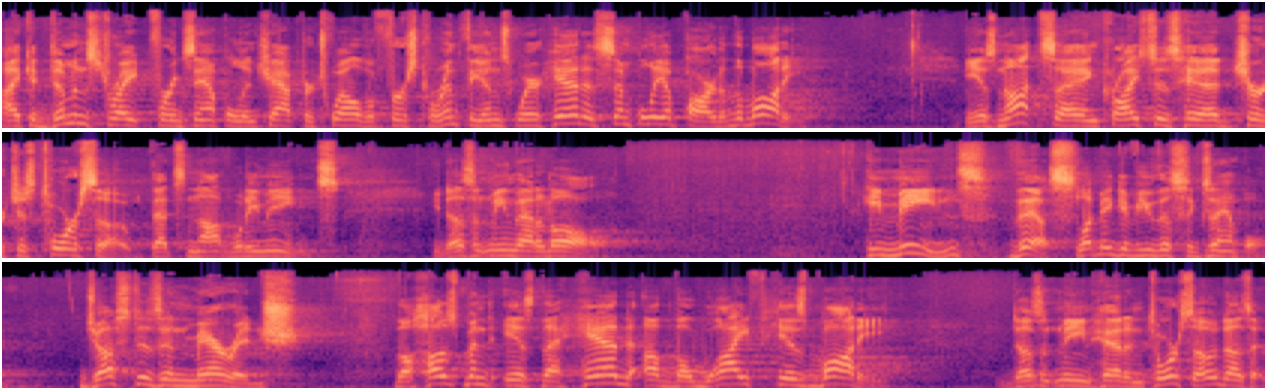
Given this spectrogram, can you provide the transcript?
I could demonstrate, for example, in chapter 12 of 1 Corinthians, where head is simply a part of the body. He is not saying Christ is head, church is torso. That's not what he means. He doesn't mean that at all. He means this. Let me give you this example. Just as in marriage, the husband is the head of the wife, his body. Doesn't mean head and torso, does it?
